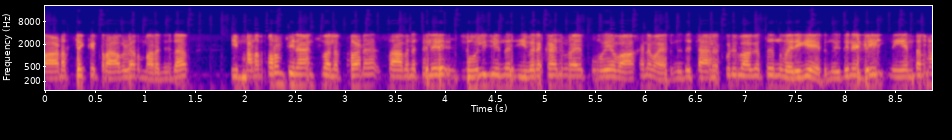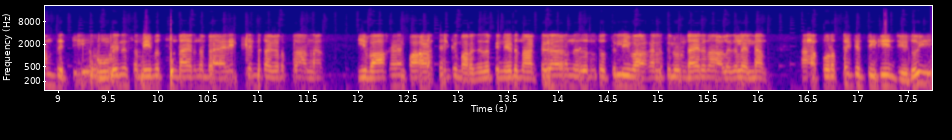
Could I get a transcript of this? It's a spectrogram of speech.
പാടത്തേക്ക് ട്രാവലർ മറിഞ്ഞത്. ഈ മണപ്പുറം ഫിനാൻസ് വലപ്പാട് സ്ഥാപനത്തിൽ ജോലി ചെയ്യുന്ന ജീവനക്കാരുമായി പോയ വാഹനമായിരുന്നു. ഇത് ചാലക്കുടി ഭാഗത്ത് നിന്ന് വരികയായിരുന്നു. ഇതിനിടയിൽ നിയന്ത്രണം തെറ്റി റോഡിന് സമീപത്തുണ്ടായിരുന്ന ബാരിക്കേഡ് തകർത്താണ് ഈ വാഹനം പാടത്തേക്ക് മറിഞ്ഞത്. പിന്നീട് നാട്ടുകാരുടെ നേതൃത്വത്തിൽ ഈ വാഹനത്തിൽ ഉണ്ടായിരുന്ന ആളുകളെല്ലാം പുറത്തേക്ക് എത്തിക്കുകയും ചെയ്തു. ഈ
